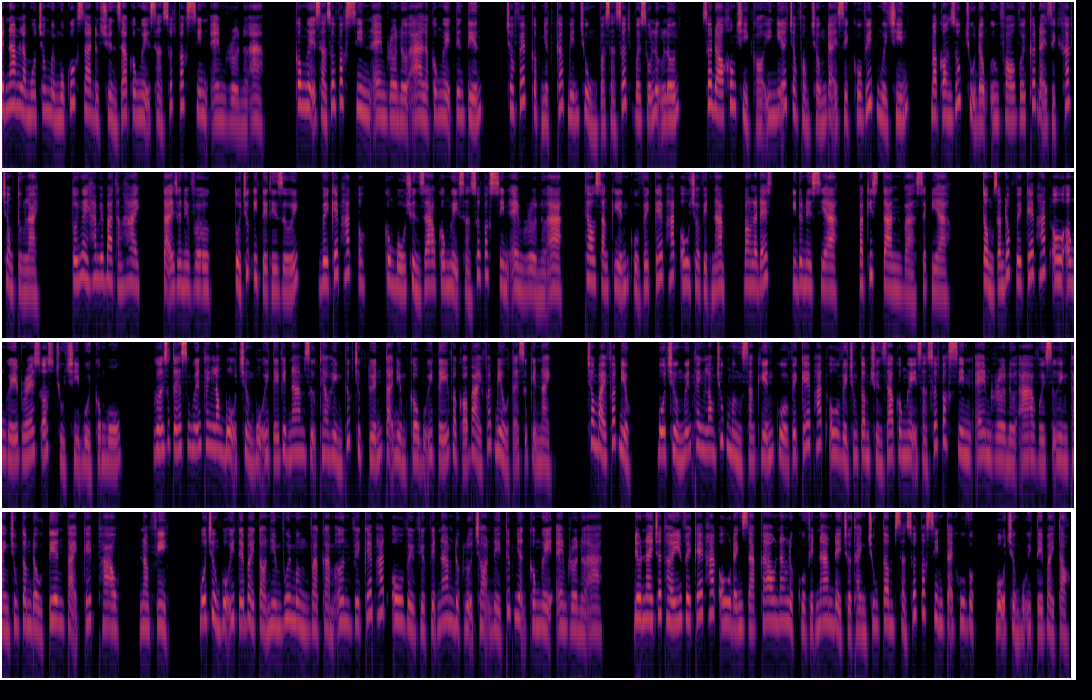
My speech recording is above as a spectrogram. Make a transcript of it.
Việt Nam là một trong 11 quốc gia được chuyển giao công nghệ sản xuất vaccine mRNA. Công nghệ sản xuất vaccine mRNA là công nghệ tiên tiến, cho phép cập nhật các biến chủng và sản xuất với số lượng lớn, do đó không chỉ có ý nghĩa trong phòng chống đại dịch COVID-19 mà còn giúp chủ động ứng phó với các đại dịch khác trong tương lai. Tối ngày 23 tháng 2, tại Geneva, Tổ chức Y tế Thế giới WHO công bố chuyển giao công nghệ sản xuất vaccine mRNA theo sáng kiến của WHO cho Việt Nam, Bangladesh, Indonesia, Pakistan và Serbia. Tổng giám đốc WHO ông Ghebreyesus chủ trì buổi công bố. Người y tế Nguyễn Thanh Long Bộ trưởng Bộ Y tế Việt Nam dự theo hình thức trực tuyến tại điểm cầu Bộ Y tế và có bài phát biểu tại sự kiện này. Trong bài phát biểu, Bộ trưởng Nguyễn Thanh Long chúc mừng sáng kiến của WHO về trung tâm chuyển giao công nghệ sản xuất vaccine mRNA với sự hình thành trung tâm đầu tiên tại Cape Town, Nam Phi. Bộ trưởng Bộ Y tế bày tỏ niềm vui mừng và cảm ơn WHO về việc Việt Nam được lựa chọn để tiếp nhận công nghệ mRNA. Điều này cho thấy WHO đánh giá cao năng lực của Việt Nam để trở thành trung tâm sản xuất vaccine tại khu vực, Bộ trưởng Bộ Y tế bày tỏ.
